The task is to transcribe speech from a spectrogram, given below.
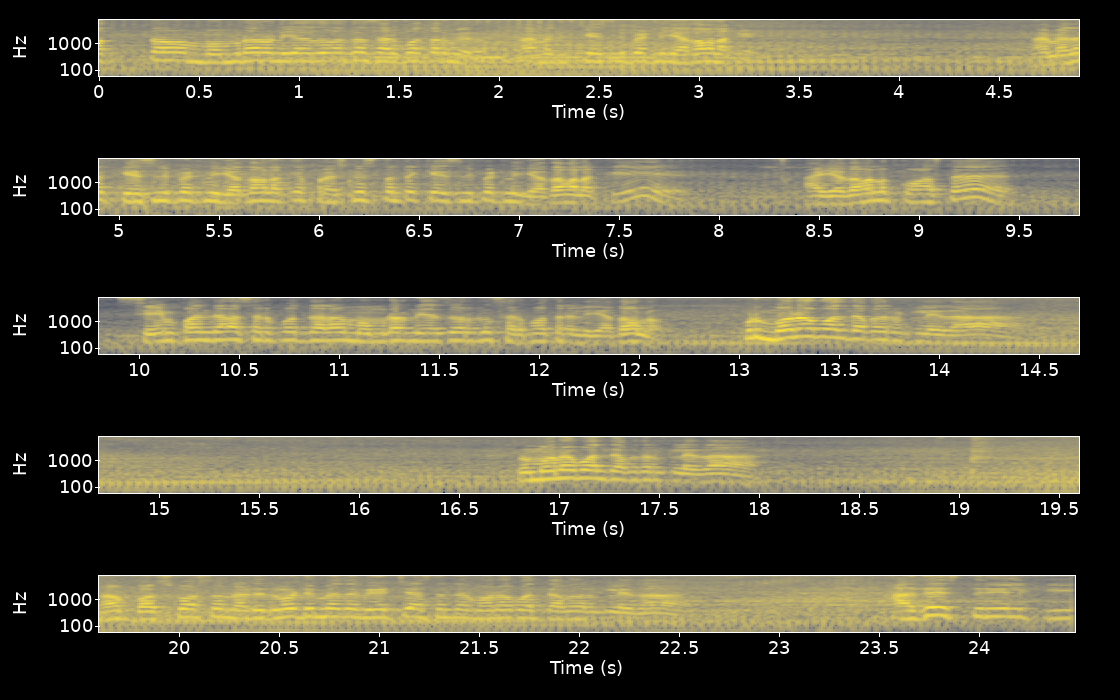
మొత్తం ముమ్మడలో నియోజకవర్గం సరిపోతారు మీరు. నా మీద కేసులు పెట్టిన ఎదవలకి నా మీద కేసులు పెట్టిన ఎదవలకి ప్రశ్నిస్తుంటే కేసులు పెట్టిన ఎదవలకి ఆ ఎదవలకు కోస్తే సేమ్ పంది ఎలా సరిపోద్దా ముమ్మడలో నియోజకవర్గం సరిపోతారు వీళ్ళు ఎదవలు ఇప్పుడు మనోభావాలు దెబ్బతినట్లేదా ఇప్పుడు మనోభావాలు దెబ్బతినట్లేదా ఆ, బస్సు కోసం నడి రోడ్డు మీద వెయిట్ చేస్తుంటే మనోభావాలు దెబ్బతినట్లేదా అదే స్త్రీలకి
